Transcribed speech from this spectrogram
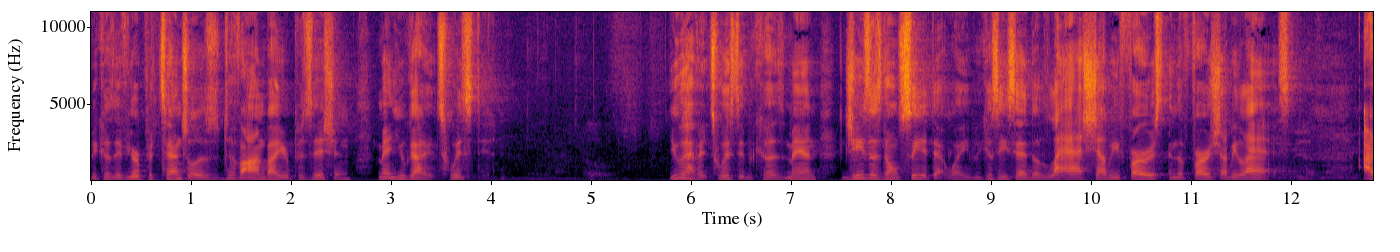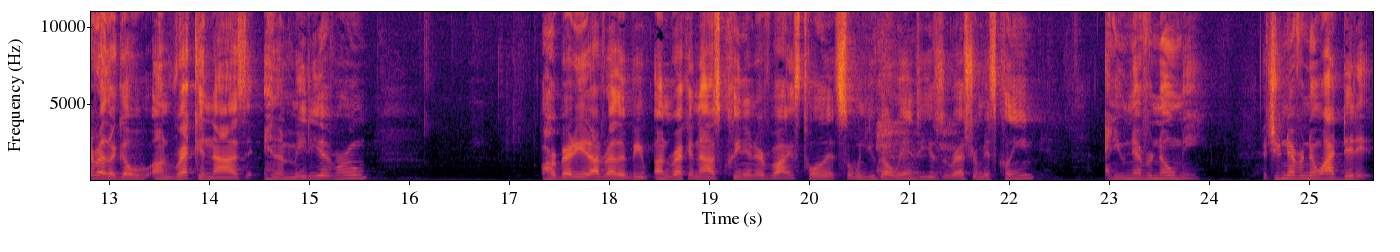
Because if your potential is defined by your position, man, you got it twisted. You have it twisted because, man, Jesus don't see it that way because he said the last shall be first and the first shall be last. I'd rather go unrecognized in a media room or better yet, I'd rather be unrecognized cleaning everybody's toilet. So when you go in to use the restroom, it's clean, and you never know me. That you never know I did it.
